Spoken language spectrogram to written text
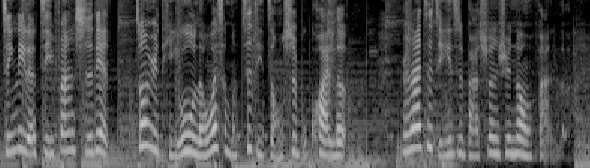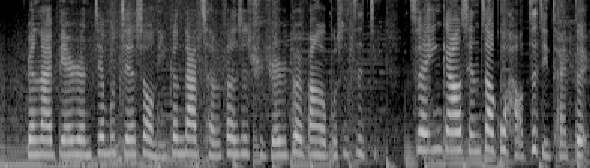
经历了几番失恋，终于体悟了为什么自己总是不快乐。原来自己一直把顺序弄反了。原来别人接不接受你，更大成分是取决于对方，而不是自己。所以应该要先照顾好自己才对。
